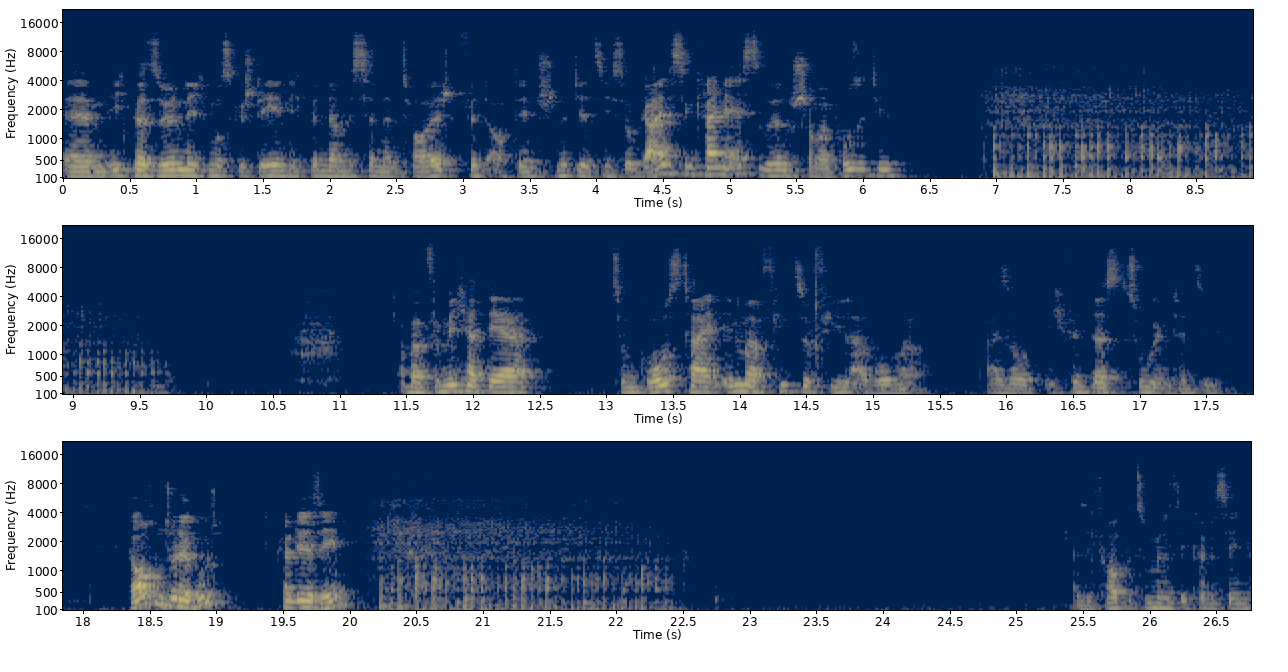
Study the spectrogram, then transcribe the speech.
Ähm, ich persönlich muss gestehen, ich bin da ein bisschen enttäuscht, finde auch den Schnitt jetzt nicht so geil. Es sind keine Äste drin, das ist schon mal positiv. Aber für mich hat der zum Großteil immer viel zu viel Aroma. Also ich finde das zu intensiv. Rauchen tut er gut, könnt ihr sehen. Also ich hoffe zumindest, ihr könnt es sehen.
